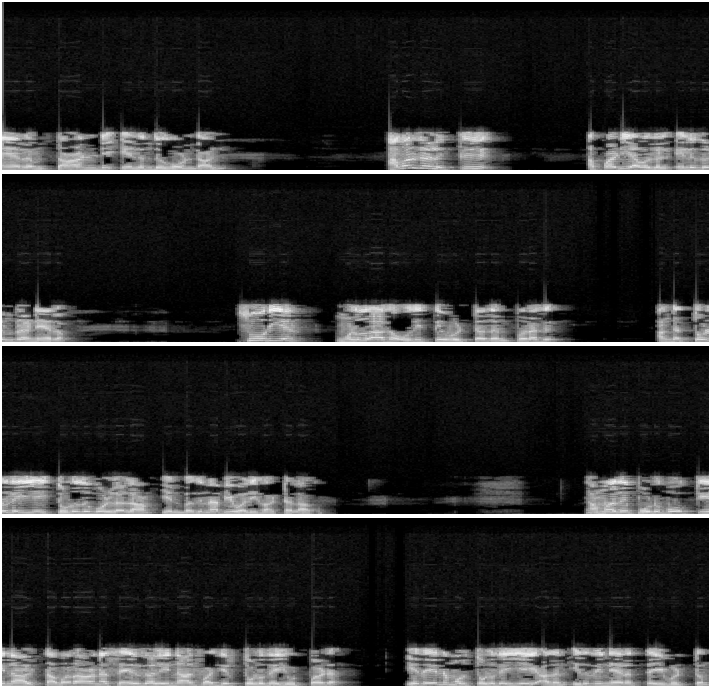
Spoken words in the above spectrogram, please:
நேரம் தாண்டி எழுந்து கொண்டால் அவர்களுக்கு அப்படி அவர்கள் எழுகின்ற நேரம் சூரியன் முழுதாக உதித்து விட்டதன் பிறகு அந்த தொழுகையை தொழுது கொள்ளலாம் என்பது நபி வழிகாட்டல் ஆகும். தமது பொடுபோக்கினால் தவறான செயல்களினால் ஃபஜிர் தொழுகை உட்பட ஏதேனும் ஒரு தொழுகையை அதன் இறுதி நேரத்தை விட்டும்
